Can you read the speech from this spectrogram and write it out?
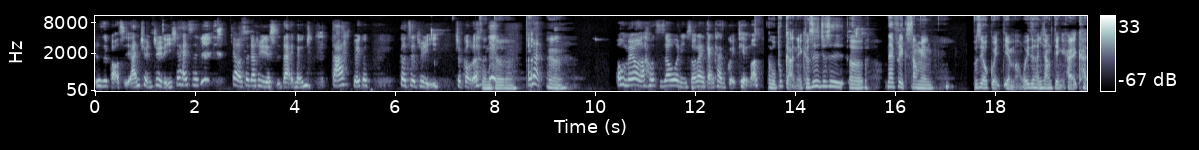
就是保持安全距离。现在是要有社交距离的时代，能大家有一个各自的距离就够了。真的？哎，那嗯。哦，没有啦，我只是要问你说，那你敢看鬼片吗？我不敢诶，可是就是呃，Netflix 上面不是有鬼店吗？我一直很想点开来看。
